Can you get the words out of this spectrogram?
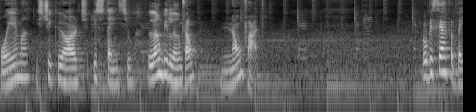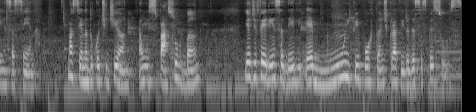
poema, stick art, stencil, lambi-lambi, não vale. Observa bem essa cena uma cena do cotidiano, é um espaço urbano e a diferença dele é muito importante para a vida dessas pessoas.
